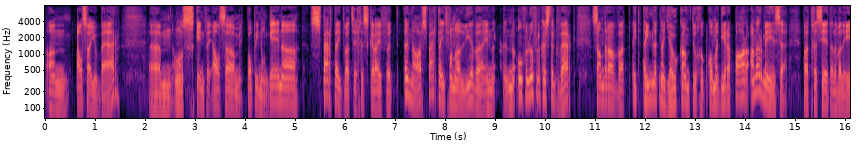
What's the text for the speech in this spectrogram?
aan Elsa Joubert. Ehm um, ons ken vir Elsa met Poppy Nongena, spertyd wat sy geskryf het in haar spertyd van haar lewe en 'n ongelooflike stuk werk Sandra wat uiteindelik na jou kant toe gekom het deur 'n paar ander mense wat gesê het hulle wil hê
